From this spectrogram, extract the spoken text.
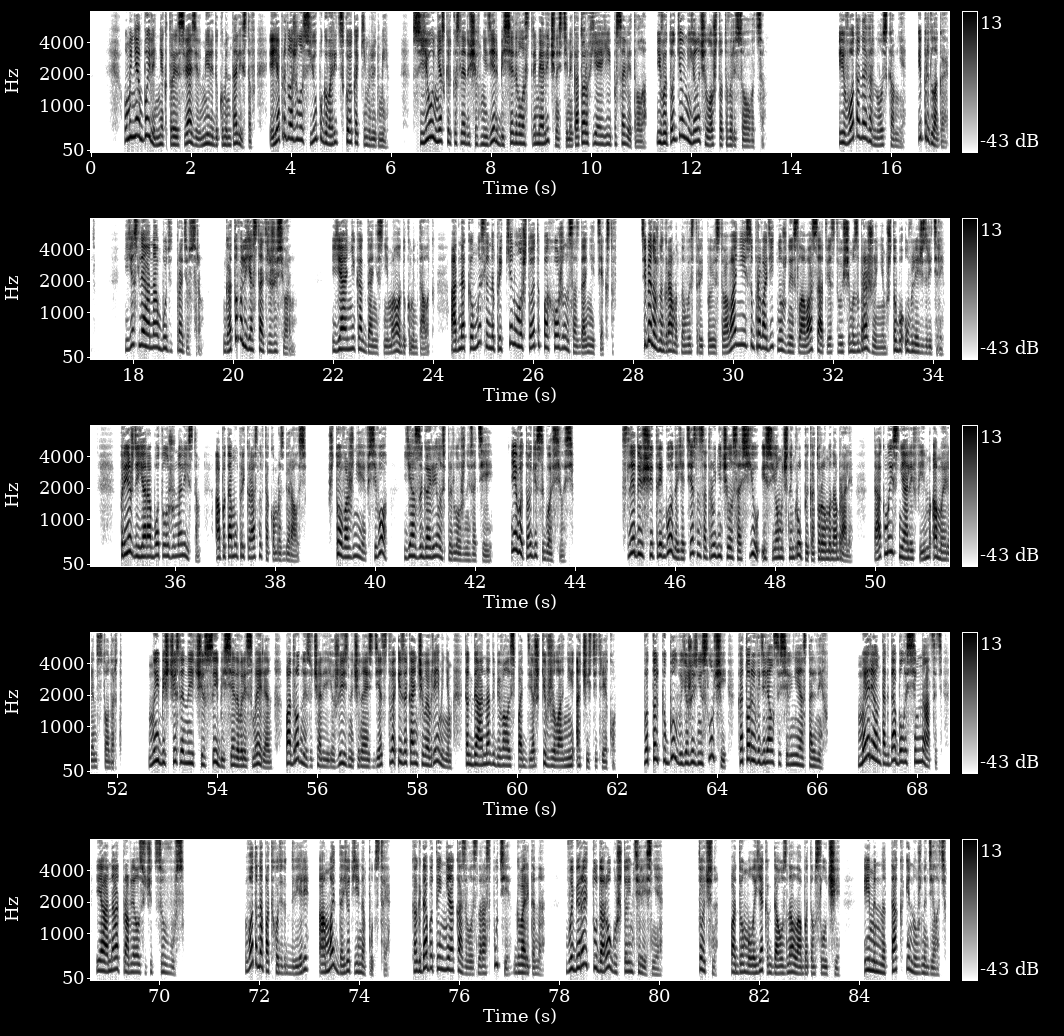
У меня были некоторые связи в мире документалистов, и я предложила Сью поговорить с кое-какими людьми. Сью несколько следующих недель беседовала с тремя личностями, которых я ей посоветовала, и в итоге у нее начало что-то вырисовываться. И вот она вернулась ко мне и предлагает. Если она будет продюсером, готова ли я стать режиссером? Я никогда не снимала документалок, однако мысленно прикинула, что это похоже на создание текстов. Тебе нужно грамотно выстроить повествование и сопроводить нужные слова соответствующим изображением, чтобы увлечь зрителей. Прежде я работала журналистом, а потому прекрасно в таком разбиралась. Что важнее всего, я загорелась предложенной затеей и в итоге согласилась. Следующие три года я тесно сотрудничала со Сью и съемочной группой, которую мы набрали — так мы и сняли фильм о Мэриан Стодарт. Мы бесчисленные часы беседовали с Мэриан, подробно изучали ее жизнь, начиная с детства и заканчивая временем, когда она добивалась поддержки в желании очистить реку. Вот только был в ее жизни случай, который выделялся сильнее остальных. Мэриан тогда было 17, и она отправлялась учиться в вуз. Вот она подходит к двери, а мать дает ей напутствие. «Когда бы ты ни оказывалась на распутье, — говорит она, Выбирай ту дорогу, что интереснее. Точно, подумала я, когда узнала об этом случае. Именно так и нужно делать.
